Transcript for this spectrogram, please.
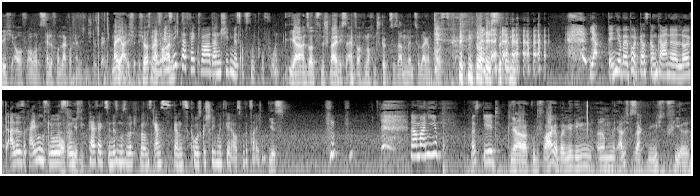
dich auf, aber das Telefon lag wahrscheinlich ein Stück weg. Naja, ich, ich höre es mir Also einfach wenn es an. nicht perfekt war, dann schieben wir es aufs Mikrofon. Ja, ansonsten schneide ich es einfach noch ein Stück zusammen, wenn zu lange Pausen zwischendurch sind. Ja, denn hier bei Podcast Konkane läuft alles reibungslos Auf und jeden. Perfektionismus wird bei uns ganz, ganz groß geschrieben mit vielen Ausrufezeichen. Yes. Na, Mani, was geht? Ja, gute Frage. Bei mir ging ähm, ehrlich gesagt nicht so viel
